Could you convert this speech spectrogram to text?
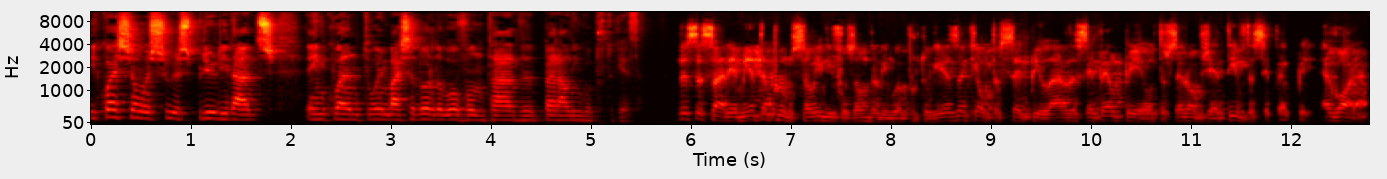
E quais são as suas prioridades enquanto embaixador da boa vontade para a língua portuguesa? Necessariamente a promoção e difusão da língua portuguesa, que é o terceiro pilar da CPLP, é o terceiro objetivo da CPLP. Agora,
